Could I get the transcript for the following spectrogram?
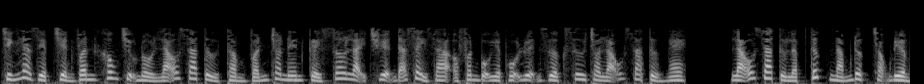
chính là Diệp Triển Vân không chịu nổi lão gia tử thẩm vấn cho nên kể sơ lại chuyện đã xảy ra ở phân bộ hiệp hội luyện dược sư cho lão gia tử nghe. Lão gia tử lập tức nắm được trọng điểm.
